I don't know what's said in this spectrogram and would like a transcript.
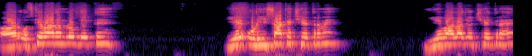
और उसके बाद हम लोग देखते हैं। ये उड़ीसा के क्षेत्र में, ये वाला जो क्षेत्र है,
